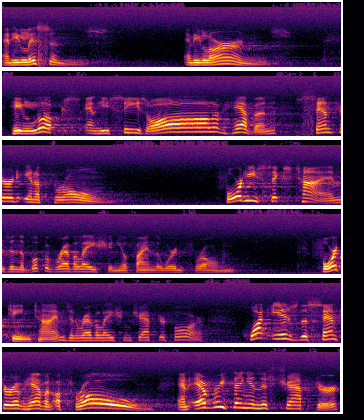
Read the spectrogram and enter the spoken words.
and he listens and he learns. He looks and he sees all of heaven centered in a throne. 46 times in the book of Revelation you'll find the word throne. 14 times in Revelation chapter 4. What is the center of heaven? A throne. And everything in this chapter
